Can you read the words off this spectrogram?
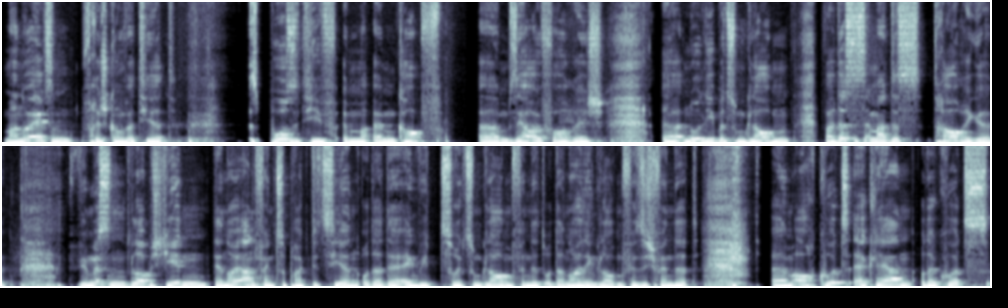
Manuelsen, frisch konvertiert, ist positiv im, im Kopf, ähm, sehr euphorisch, äh, nur Liebe zum Glauben, weil das ist immer das Traurige. Wir müssen, glaube ich, jeden, der neu anfängt zu praktizieren oder der irgendwie zurück zum Glauben findet oder neu den Glauben für sich findet, ähm, auch kurz erklären oder kurz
